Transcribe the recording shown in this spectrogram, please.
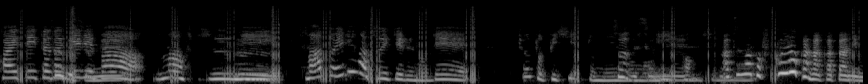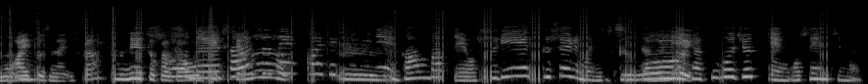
変えていただければ、まあ普通に、うん。まああと襟がついてるので、ちょっとピシッと見えるのもいいかもしれない。あとなんかふくよかな方にも合いそうじゃないですか、胸とかがそう大きく、ても、ね。サイズ展開的にね、頑張ってよ。3XL まで作ったので、すごい。150.5センチまで。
